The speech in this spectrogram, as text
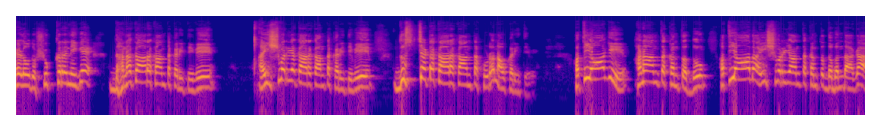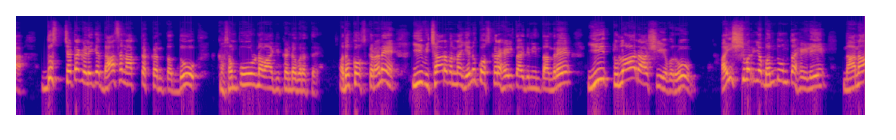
ಹೇಳೋದು ಶುಕ್ರನಿಗೆ ಧನಕಾರಕ ಅಂತ ಕರಿತೀವಿ. ಐಶ್ವರ್ಯಕಾರಕ ಅಂತ ಕರಿತೀವಿ, ದುಶ್ಚಟಕಾರಕ ಅಂತ ಕೂಡ ನಾವು ಕರಿತೀವಿ. ಅತಿಯಾಗಿ ಹಣ ಅಂತಕ್ಕಂಥದ್ದು, ಅತಿಯಾದ ಐಶ್ವರ್ಯ ಅಂತಕ್ಕಂಥದ್ದು ಬಂದಾಗ ದುಶ್ಚಟಗಳಿಗೆ ದಾಸನಾಗ್ತಕ್ಕಂಥದ್ದು ಸಂಪೂರ್ಣವಾಗಿ ಕಂಡು ಬರುತ್ತೆ ಅದಕ್ಕೋಸ್ಕರನೇ ಈ ವಿಚಾರವನ್ನ ಏನಕ್ಕೋಸ್ಕರ ಹೇಳ್ತಾ ಇದ್ದೀನಿ ಅಂತ ಅಂದ್ರೆ, ಈ ತುಲಾ ರಾಶಿಯವರು ಐಶ್ವರ್ಯ ಬಂದು ಅಂತ ಹೇಳಿ ನಾನಾ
